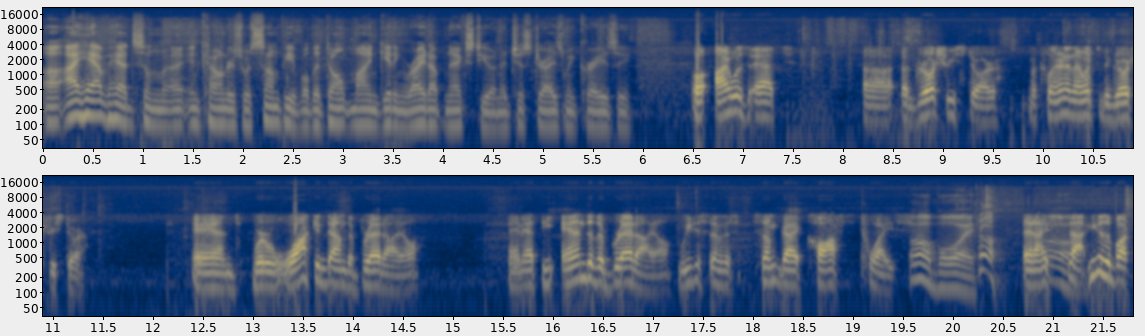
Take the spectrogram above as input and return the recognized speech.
uh, I have had some uh, encounters with some people that don't mind getting right up next to you, and it just drives me crazy. Well, I was at uh, a grocery store. McLaren and I went to the grocery store, and we're walking down the bread aisle. And at the end of the bread aisle, we just noticed some guy coughed twice. Oh boy! And I stopped. He was about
